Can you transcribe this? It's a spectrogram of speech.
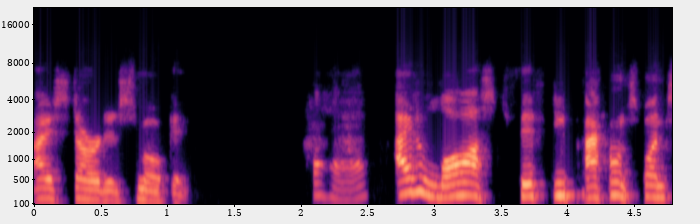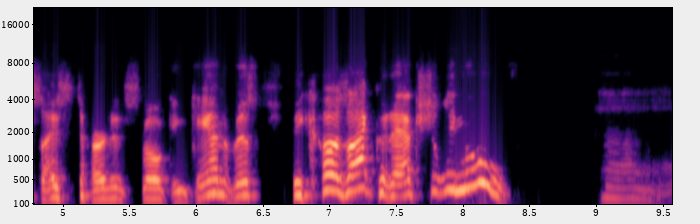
I started smoking. uh-huh I lost 50 pounds once I started smoking cannabis because I could actually move. Hmm.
